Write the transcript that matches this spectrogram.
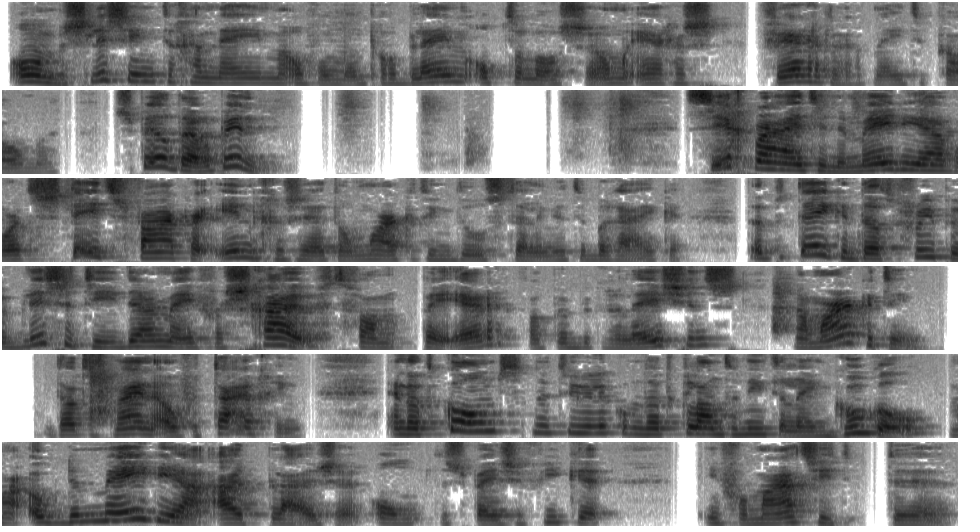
Om een beslissing te gaan nemen of om een probleem op te lossen, om ergens verder mee te komen. Speel daarop in. Zichtbaarheid in de media wordt steeds vaker ingezet om marketingdoelstellingen te bereiken. Dat betekent dat free publicity daarmee verschuift van PR, van public relations, naar marketing. Dat is mijn overtuiging. En dat komt natuurlijk omdat klanten niet alleen Google, maar ook de media uitpluizen om de specifieke informatie te,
